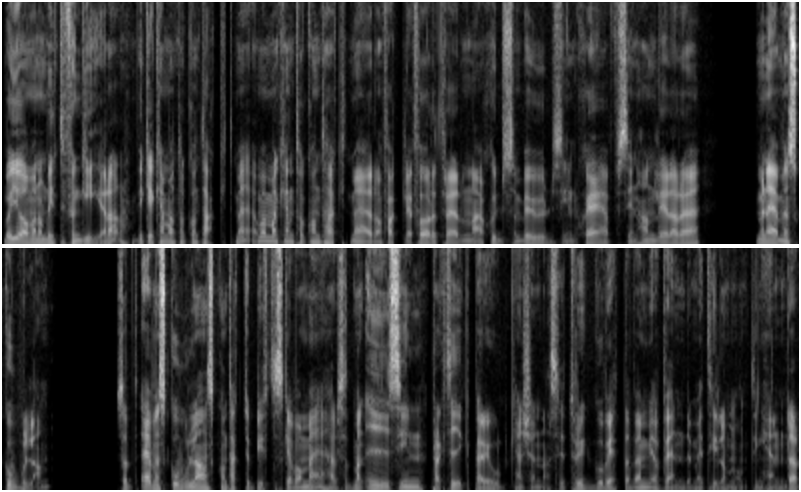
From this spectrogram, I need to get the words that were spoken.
Vad gör man om det inte fungerar? Vilka kan man ta kontakt med? Ja, man kan ta kontakt med de fackliga företrädarna, skyddsombud, sin chef, sin handledare, men även skolan. Så att även skolans kontaktuppgifter ska vara med här, så att man i sin praktikperiod kan känna sig trygg och veta vem jag vänder mig till om någonting händer.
